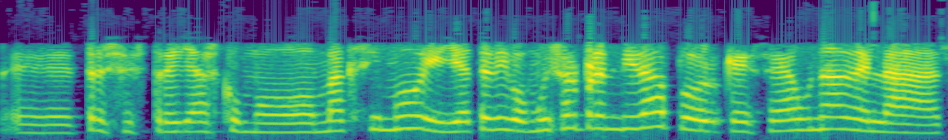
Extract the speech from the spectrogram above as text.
Eh, tres estrellas como máximo y ya te digo, muy sorprendida porque sea una de las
